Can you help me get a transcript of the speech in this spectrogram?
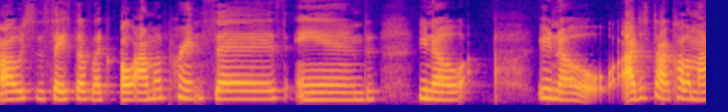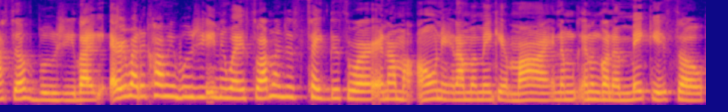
I always just say stuff like, "Oh, I'm a princess," and you know, you know, I just start calling myself bougie. Like everybody call me bougie anyway, so I'm gonna just take this word and I'm gonna own it and I'm gonna make it mine and I'm and I'm gonna make it so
